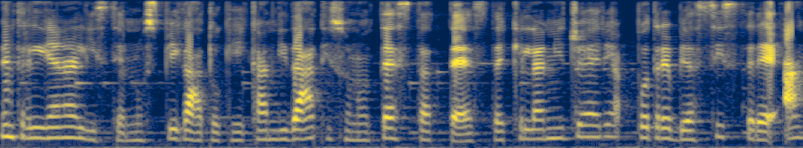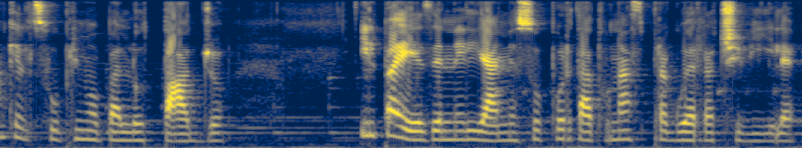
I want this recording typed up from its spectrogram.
mentre gli analisti hanno spiegato che i candidati sono testa a testa e che la Nigeria potrebbe assistere anche al suo primo ballottaggio. Il paese negli anni ha sopportato un'aspra guerra civile,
